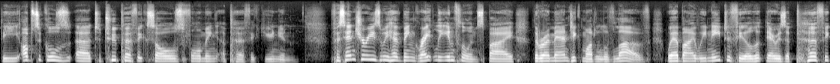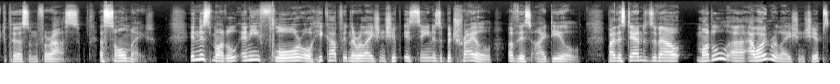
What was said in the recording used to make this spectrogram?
the obstacles uh, to two perfect souls forming a perfect union. For centuries, we have been greatly influenced by the romantic model of love, whereby we need to feel that there is a perfect person for us, a soulmate. In this model, any flaw or hiccup in the relationship is seen as a betrayal of this ideal. By the standards of our model, uh, our own relationships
